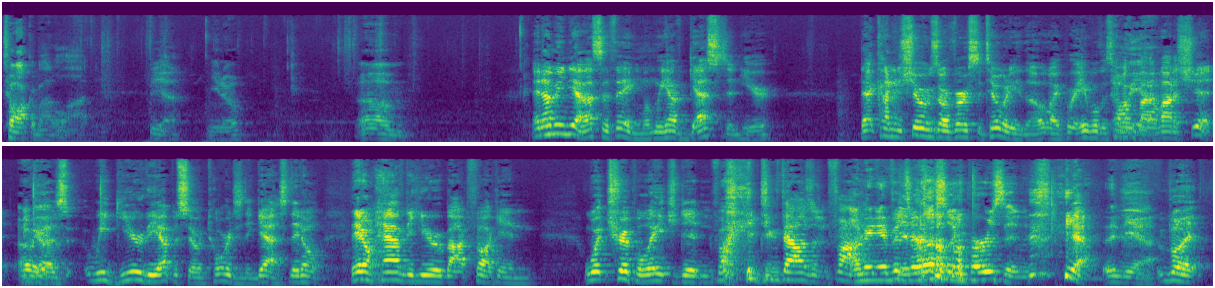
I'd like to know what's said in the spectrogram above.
talk about a lot. yeah. You know. Um. And I mean, yeah, that's the thing. When we have guests in here, that kind of shows our versatility, though. Like we're able to talk Oh, yeah. about a lot of shit Oh, yeah. because we gear the episode towards the guest. They don't. They don't have to hear about fucking what Triple H did in fucking 2005. I mean, if it's you a know? wrestling person, yeah. then yeah. But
